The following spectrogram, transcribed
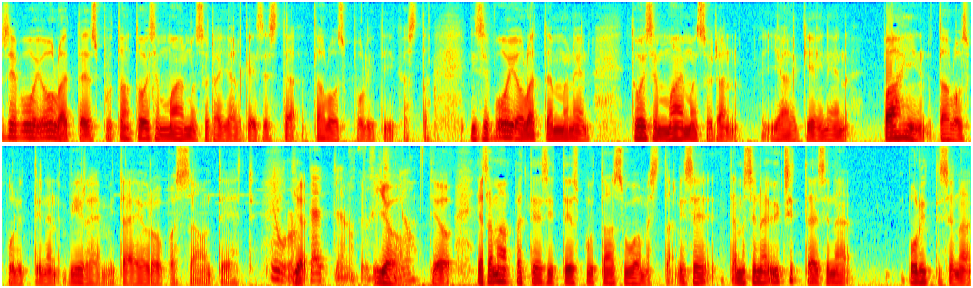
se voi olla, että jos puhutaan toisen maailmansodan jälkeisestä talouspolitiikasta, niin se voi olla tämmöinen toisen maailmansodan jälkeinen pahin talouspoliittinen virhe, mitä Euroopassa on tehty. Euron ja, käyttöönotto siis joo, joo. joo. Ja sama pätee sitten, jos puhutaan Suomesta, niin se tämmöisenä yksittäisenä poliittisena,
